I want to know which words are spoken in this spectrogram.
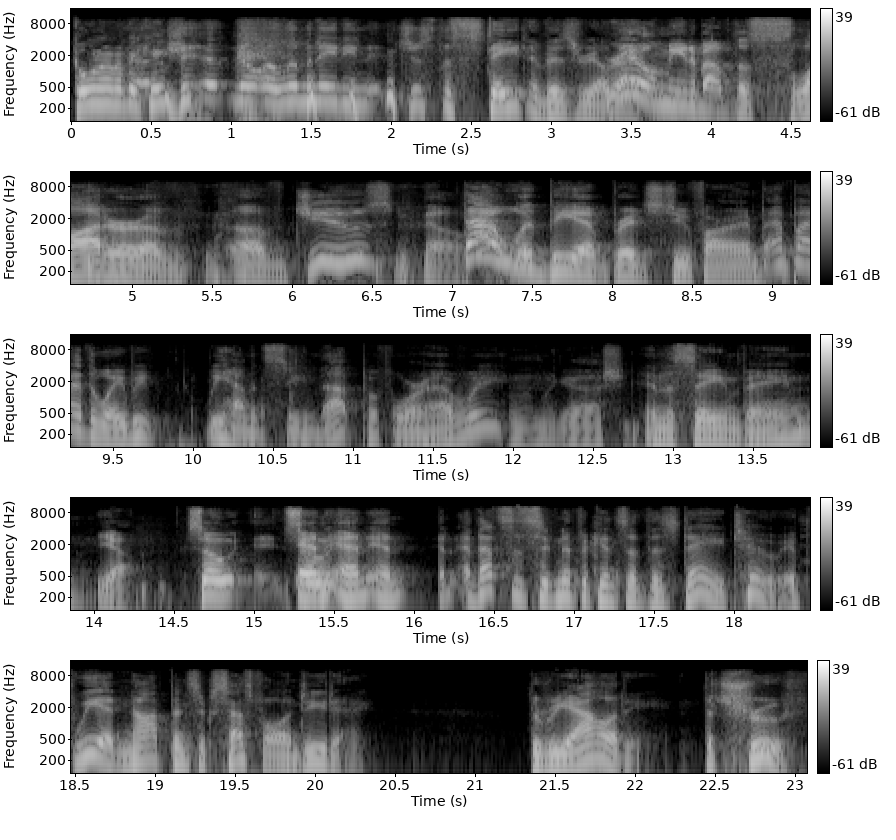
going on a uh, vacation. the- no eliminating just the state of Israel. They don't mean about the slaughter of of Jews. No. that would be a bridge too far. And by the way, we we haven't seen that before, have we? oh my gosh. In the same vein. Yeah. So, so and, and, and, and, and that's the significance of this day, too. If we had not been successful on D Day, the reality, the truth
